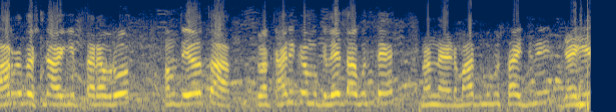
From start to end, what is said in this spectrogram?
ಮಾರ್ಗದರ್ಶನ ಆಗಿರ್ತಾರೆ ಅವರು ಅಂತ ಹೇಳ್ತಾ ಇವಾಗ ಕಾರ್ಯಕ್ರಮಕ್ಕೆ ಲೇಟ್ ಆಗುತ್ತೆ. ನನ್ನ ಎರಡು ಮಾತು ಮುಗಿಸ್ತಾ ಇದ್ದೀನಿ. ಜೈ ಹಿಂದ್.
